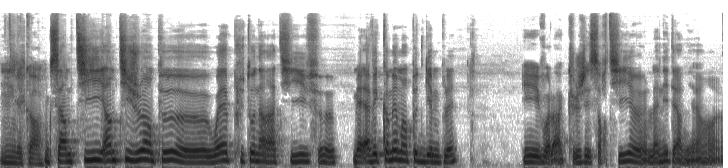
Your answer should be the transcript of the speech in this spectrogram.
Hmm, d'accord. Donc, c'est un petit, un petit jeu un peu, ouais, plutôt narratif, mais avec quand même un peu de gameplay et voilà que j'ai sorti euh, l'année dernière euh,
